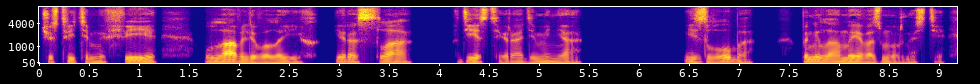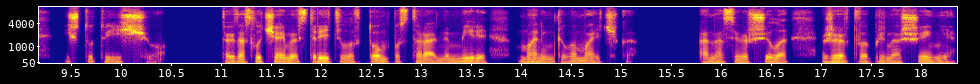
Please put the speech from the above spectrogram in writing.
Чувствительность феи улавливала их и росла в детстве ради меня. И злоба поняла мои возможности и что-то еще. Тогда случайно встретила в том пасторальном мире маленького мальчика. Она совершила жертвоприношение,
